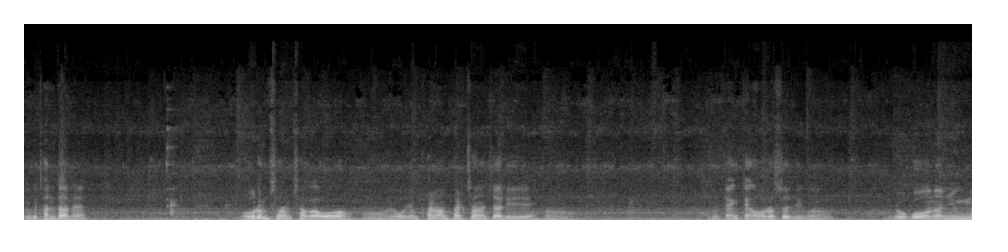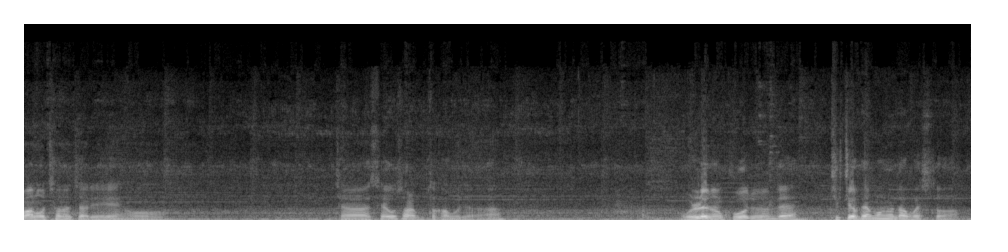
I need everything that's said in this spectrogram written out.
이렇게 단단해. 얼음처럼 차가워. 어, 요거 지금 8만 8천원짜리. 어. 땡땡 얼었어 지금. 요거는 6만 5천원짜리. 어. 자 새우살부터 가보자. 원래는 구워주는데 직접 해먹는다고 했어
